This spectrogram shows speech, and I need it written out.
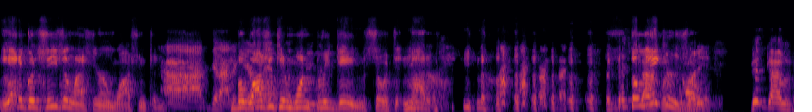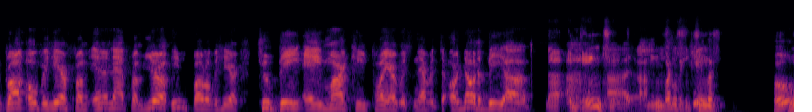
he had a good season last year in Washington. Ah, get out of but here, Washington man. won three games, so it didn't matter. You know, the Lakers. This guy was brought over here from internet from Europe. He was brought over here to be a marquee player, which never, to, or no, to be a, uh, a game changer. Uh, I mean, he was supposed to change. Who?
